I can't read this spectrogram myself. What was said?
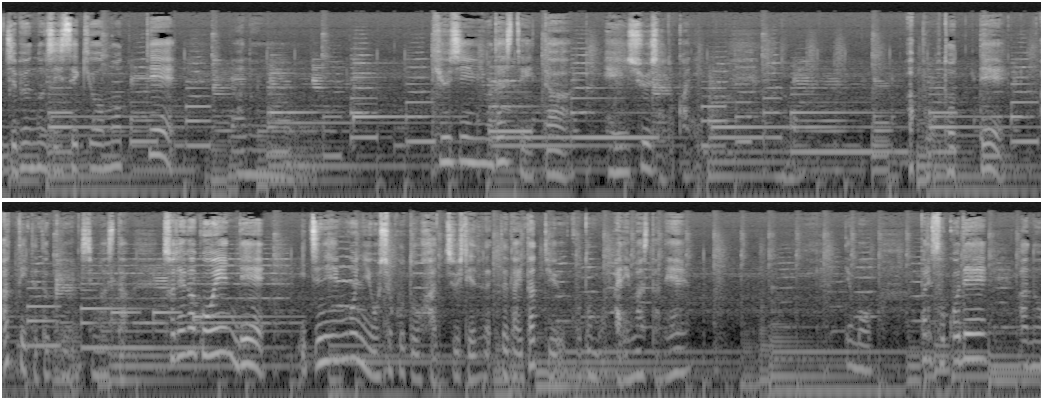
自分の実績を持ってあの求人を出していた編集者とかにアポを取って会っていただくようにしました。それがご縁で1年後にお仕事を発注していただいたっていうこともありましたね。でもやっぱりそこであの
